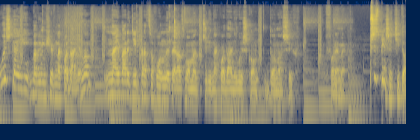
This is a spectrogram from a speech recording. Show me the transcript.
łyżkę i bawimy się w nakładanie. No, najbardziej pracochłonny teraz moment, czyli nakładanie łyżką do naszych foremek. Przyspieszę ci to.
